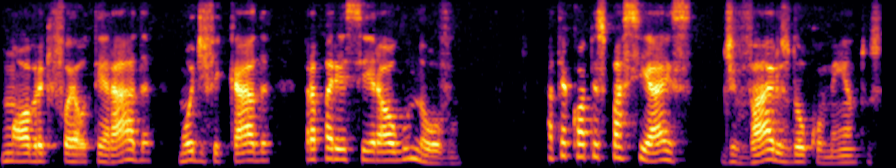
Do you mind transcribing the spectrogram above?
uma obra que foi alterada, modificada para parecer algo novo. Até cópias parciais de vários documentos,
